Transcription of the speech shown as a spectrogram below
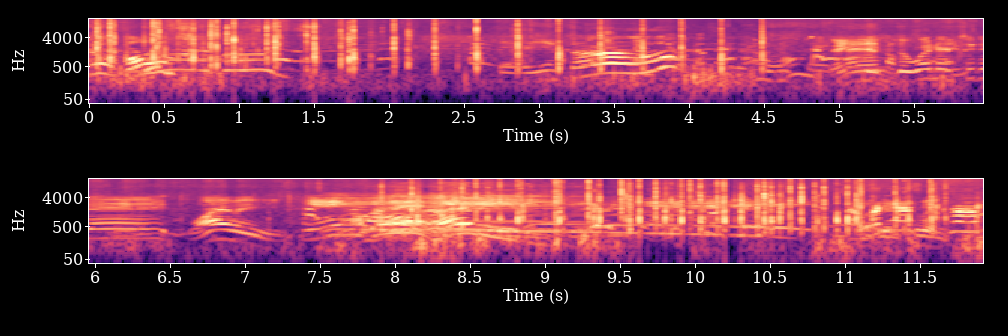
Go, Bones. There you go. And the winner today, Wiley. Somebody has to come.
